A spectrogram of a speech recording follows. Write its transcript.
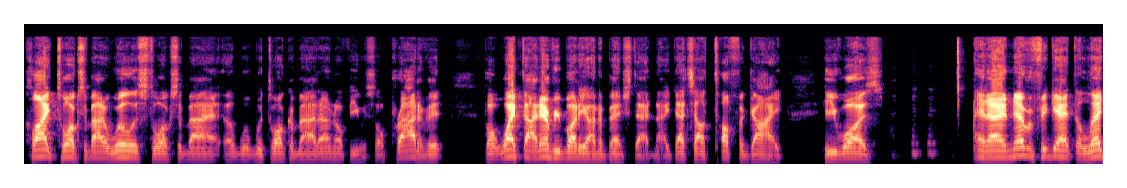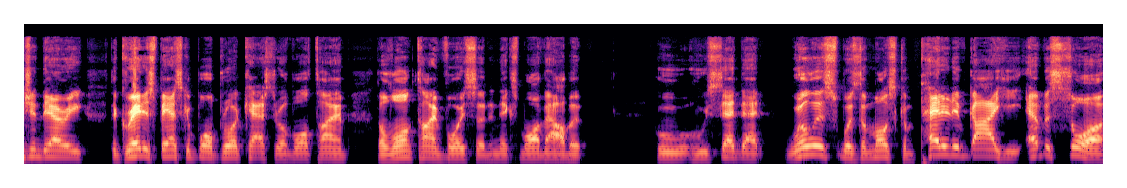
Clyde talks about it. Willis talks about it. Uh, we talk about it. I don't know if he was so proud of it, but wiped out everybody on the bench that night. That's how tough a guy he was. And I never forget the legendary, the greatest basketball broadcaster of all time, the longtime voice of the Knicks, Marv Albert, who who said that Willis was the most competitive guy he ever saw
